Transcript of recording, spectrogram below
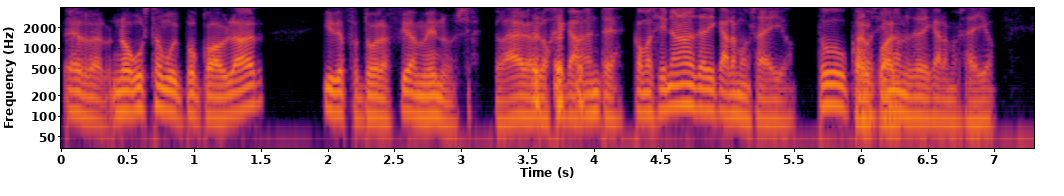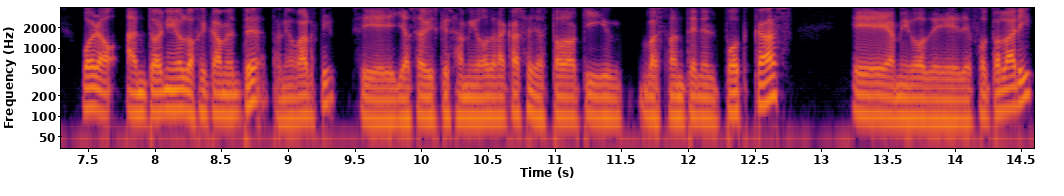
Es raro. Nos gusta muy poco hablar y de fotografía menos. Claro, lógicamente. como si no nos dedicáramos a ello. Tú, como Tal si cual. no nos dedicáramos a ello. Bueno, Antonio, lógicamente, Antonio Garci, sí, ya sabéis que es amigo de la casa, ya ha estado aquí bastante en el podcast, eh, amigo de, de Fotolari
